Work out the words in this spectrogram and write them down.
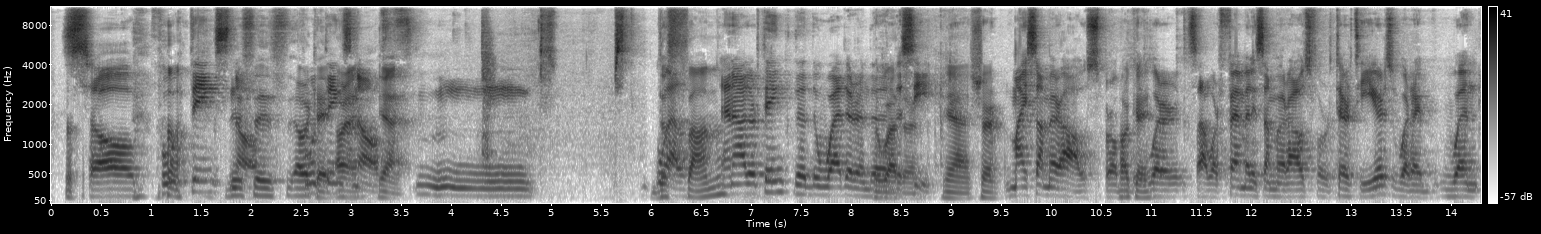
so food things no. This is- food okay, things alright, no. yeah. Mm, The well, sun? Another thing, the, the weather and the, The the, sea. Yeah, sure. My summer house, probably, Okay. where it's our family summer house for 30 years, where I went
